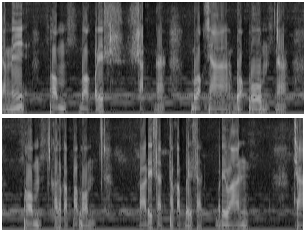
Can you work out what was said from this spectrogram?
ดังนี้พรมบวกบริษัทนะบวกชาบวกภูมินะ พรมเข้าเท่ากับพระพรหมบริษัทเท่ากับบริษัท บริวารชา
